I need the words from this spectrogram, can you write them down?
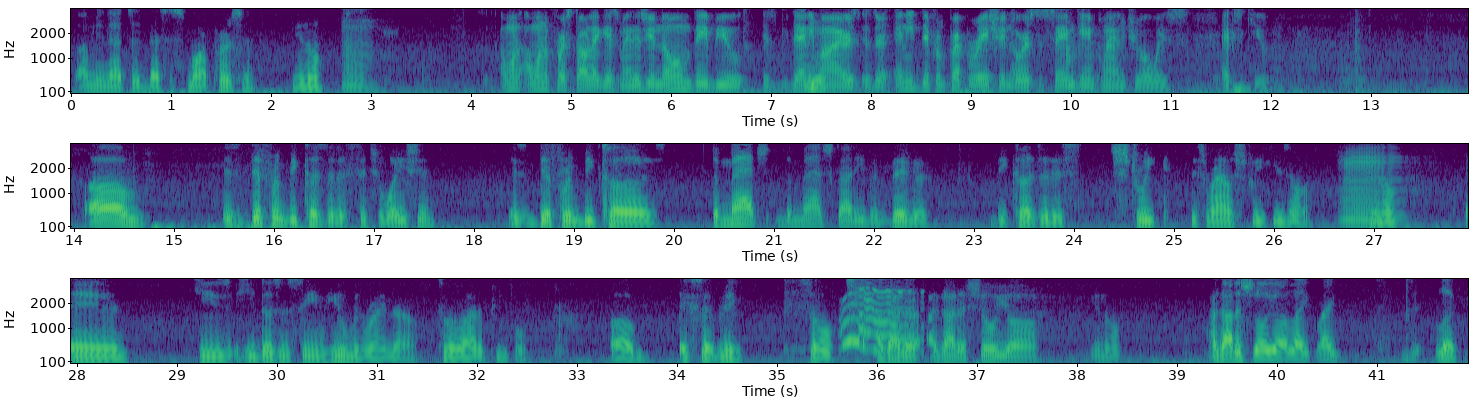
I mean, that's a that's a smart person, you know. Mm. I want I want to first start like this, man. Is your NOME debut? Is Danny yeah. Myers? Is there any different preparation, or is the same game plan that you always execute? Um, it's different because of the situation. It's different because the match the match got even bigger because of this streak, this round streak he's on. Mm. You know, and he's he doesn't seem human right now to a lot of people, um, except me. So I gotta I gotta show y'all, you know, I gotta show y'all like like, look,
